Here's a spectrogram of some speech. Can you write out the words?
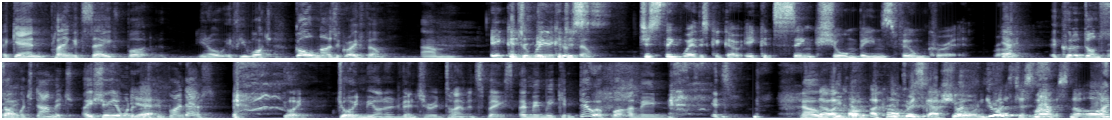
again playing it safe, but you know if you watch Goldeneye's a great film. Um, It could, It's a really it could good just, just think where this could go. It could sink Sean Bean's film career, right? Yeah, it could have done so Right. much damage. Are you sure you don't want to Yeah. click and find out? join join me on an adventure in time and space. I mean, we can do it, but I mean, it's no. No, I can't- I can't risk our Sean. That's just not- it's not on.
